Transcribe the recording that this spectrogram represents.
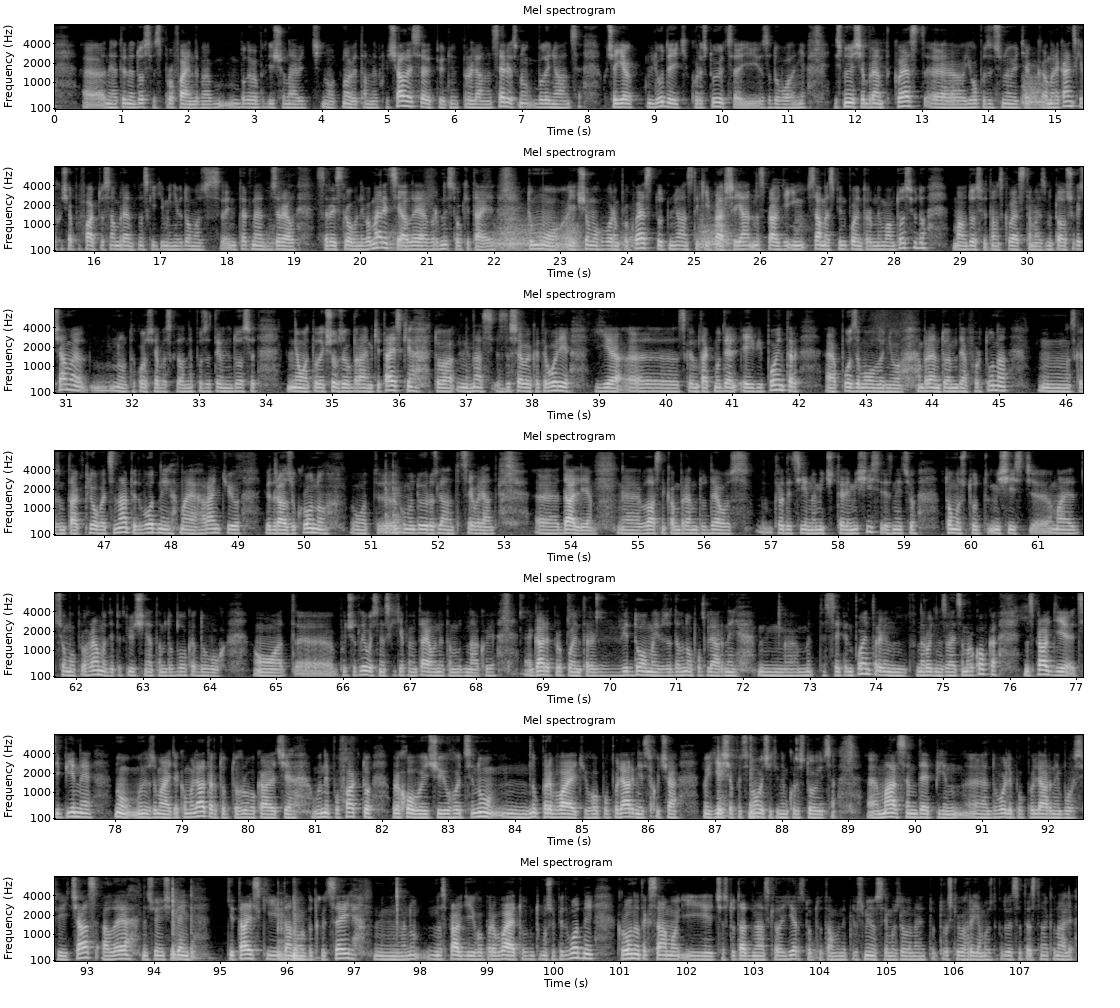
Негативний досвід з профайндами. Були випадки, що навіть ну, нові там не включалися, відповідно відправляв на сервіс, ну були нюанси. Хоча є люди, які користуються і задоволені. Існує ще бренд Quest, е, його позиціонують як американський, хоча по факту сам бренд, наскільки мені відомо, з інтернет-джерел зареєстрований в Америці, але виробництво в Китаї. Тому, якщо ми говоримо про Quest, тут нюанс такий перший. Я насправді і саме з пінпойнтером не мав досвіду. Мав досвід там з квестами, з металошукачами. Ну, також я би сказав, не позитивний досвід. От, але якщо вже вибираємо китайське, то в нас з дешевої категорії є, е, скажімо так, модель AV Pointer е, по замовленню бренду MD Fortuna. Скажімо так, кльова ціна, підводний, має гарантію відразу крону. От, рекомендую розглянути цей варіант. Е, Далі власникам бренду Deus традиційно Mi 4, Mi 6, різницю тому ж тут Mi 6 е, має сьому програму для підключення там, до блока до вух. От, е, по наскільки я пам'ятаю, вони там однакові. Е, Garrett ProPointer відомий, вже давно популярний м, цей він в народі називається морковка. Насправді ці піни, ну, вони вже мають акумулятор, тобто, грубо кажучи, вони по факту, враховуючи його ціну, ну, перебувають його популярність, хоча ну, є ще поціновувачі, які ним користуються. Марс Pin е, доволі популярний був в свій час, але на сьогоднішній день китайський, в даному випадку цей, ну, насправді його перебуває, тому що підводний, крона так само і частота 12 кГц, тобто там вони плюс-мінус, і можливо навіть тут трошки виграє, можете подивитися тести на каналі.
